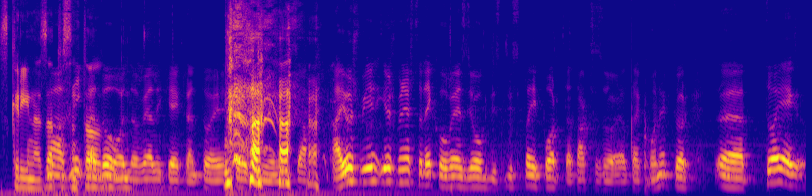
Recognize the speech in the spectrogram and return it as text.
skrina, zato Ma, sam nikad to... dovoljno veliki ekran, to je, to je činjenica. A još bi, još bi nešto rekao u vezi ovog dis- display porta, tako se zove, jel, taj konektor. E, to, je,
